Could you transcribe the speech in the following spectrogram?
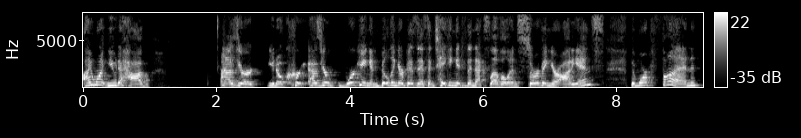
I want you to have as you're, you know, as you're working and building your business and taking it to the next level and serving your audience, the more fun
